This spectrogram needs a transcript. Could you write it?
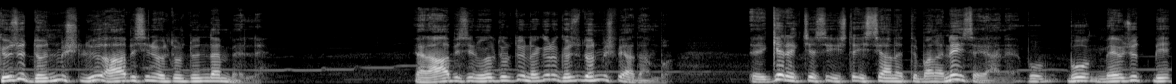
Gözü dönmüşlüğü abisini öldürdüğünden belli. Yani abisini öldürdüğüne göre gözü dönmüş bir adam bu. E, gerekçesi işte isyan etti bana neyse yani. Bu, bu mevcut bir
